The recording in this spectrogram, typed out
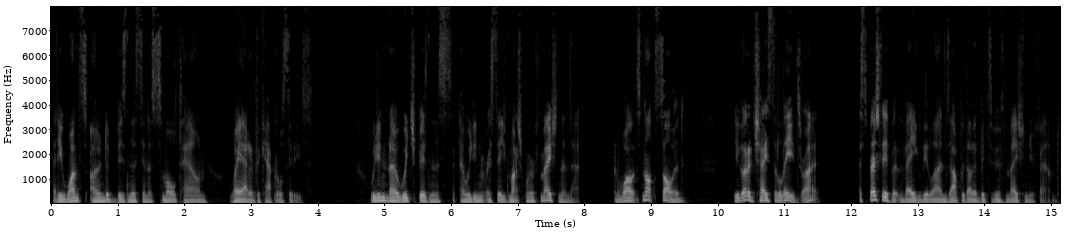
that he once owned a business in a small town way out of the capital cities. We didn't know which business, and we didn't receive much more information than that. And while it's not solid, you got to chase the leads, right? Especially if it vaguely lines up with other bits of information you found.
